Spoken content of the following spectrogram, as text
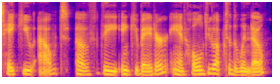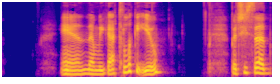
take you out of the incubator and hold you up to the window. And then we got to look at you. But she said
